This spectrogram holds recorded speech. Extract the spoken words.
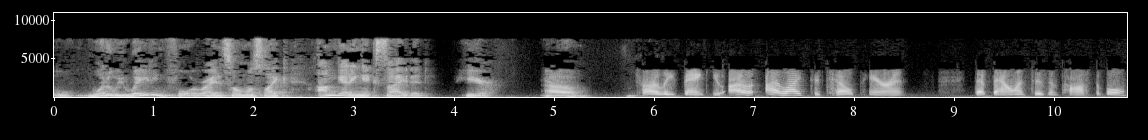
what are we waiting for, right? It's almost like I'm getting excited here. oh, know? Charlie, thank you. I I like to tell parents that balance is impossible.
